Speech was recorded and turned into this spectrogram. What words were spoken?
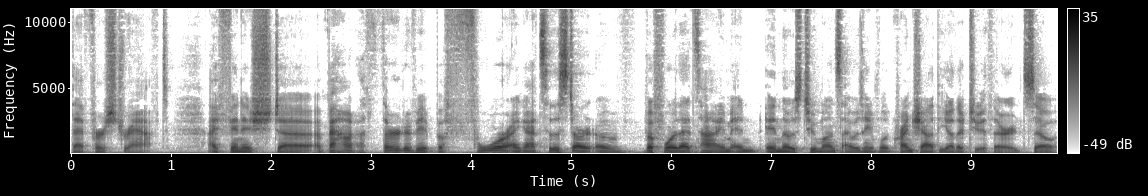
that first draft. I finished uh, about a third of it before I got to the start of before that time, and in those two months, I was able to crunch out the other two thirds. So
